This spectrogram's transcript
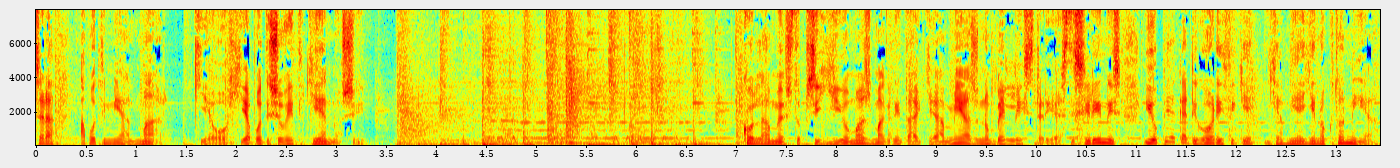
1984 από τη Μιανμάρ και όχι από τη Σοβιετική Ένωση. Κολλάμε στο ψυγείο μας μαγνητάκια μιας νομπελίστριας της ειρήνης η οποία κατηγορήθηκε για μια γενοκτονία,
